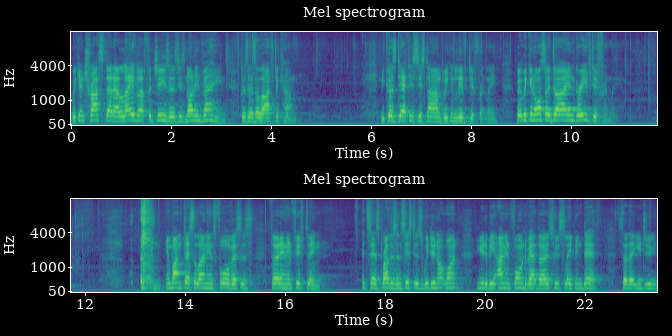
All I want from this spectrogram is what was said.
We can trust that our labor for Jesus is not in vain because there's a life to come. Because death is disarmed, we can live differently. But we can also die and grieve differently. in 1 Thessalonians 4, verses 13 and 15, it says, Brothers and sisters, we do not want you to be uninformed about those who sleep in death, so that you do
